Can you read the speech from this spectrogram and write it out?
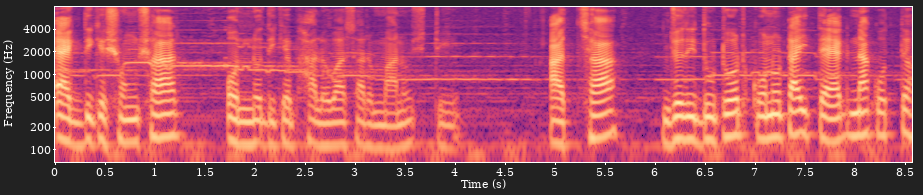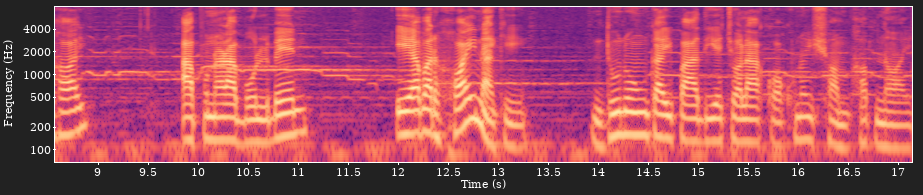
একদিকে সংসার, অন্যদিকে ভালোবাসার মানুষটি। আচ্ছা যদি দুটোর কোনোটাই ত্যাগ না করতে হয়, আপনারা বলবেন, এ আবার হয় নাকি? দু নৌকায় পা দিয়ে চলা কখনোই সম্ভব নয়।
